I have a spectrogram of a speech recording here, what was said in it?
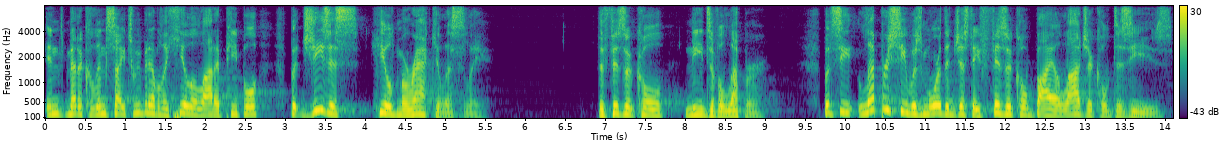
in medical insights, we've been able to heal a lot of people, but Jesus healed miraculously the physical needs of a leper. But see, leprosy was more than just a physical, biological disease.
